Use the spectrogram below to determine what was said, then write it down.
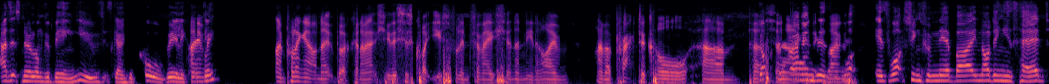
as it's no longer being used, it's going to cool really I'm- quickly. I'm pulling out a notebook, and I'm actually this is quite useful information. And you know, I'm I'm a practical um, Dr. person. and Brand is, wa- is watching from nearby, nodding his head,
